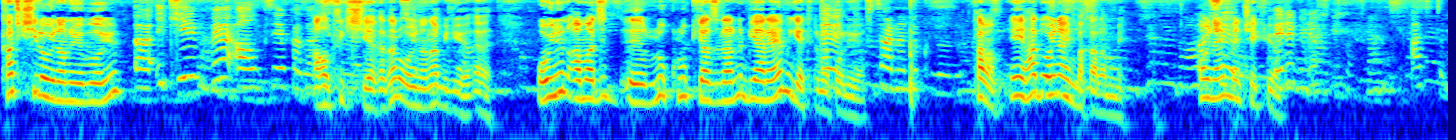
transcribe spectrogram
Kaç kişiyle oynanıyor bu oyun? 2 Ee, ve 6'ya kadar. 6 kişiye kadar oynanabiliyor. Evet. Oyunun amacı e, look look yazılarını bir araya mı getirmek Evet, oluyor? iki tane lük lük. Tamam. İyi hadi oynayın bakalım bir. Oynayın ben çekiyorum. Verebiliyorsun. Açtım.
